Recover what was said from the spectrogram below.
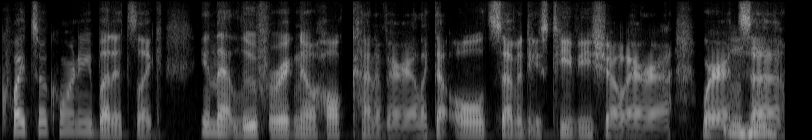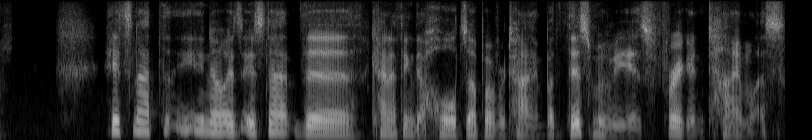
quite so corny, but it's like in that Lou Ferrigno Hulk kind of area, like that old '70s TV show era, where it's Mhm. uh, it's not you know it's it's not the kind of thing that holds up over time. But this movie is friggin' timeless.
